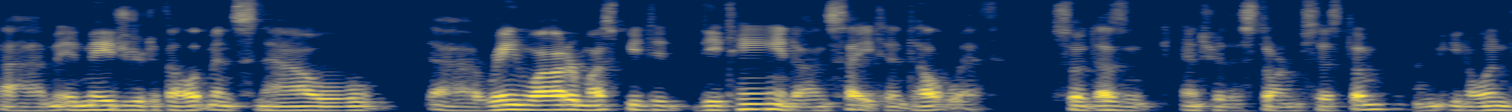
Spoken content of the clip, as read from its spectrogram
um, in major developments now, uh, rainwater must be de- detained on site and dealt with so it doesn't enter the storm system. You know, and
